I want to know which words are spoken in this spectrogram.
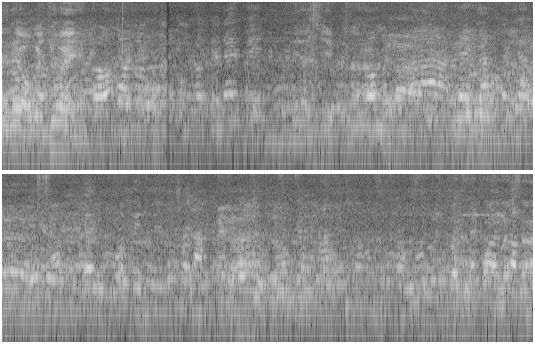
จะได้ออกไปช่วย สองคนเขาจะได้เป็นมีอาชีพเป็นทรอหางรว่าได้รับจะจะอยู่ว่าเป็น หลักก็ปกป้องรักษา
